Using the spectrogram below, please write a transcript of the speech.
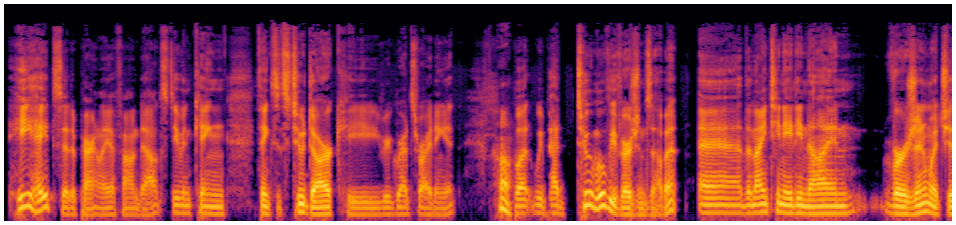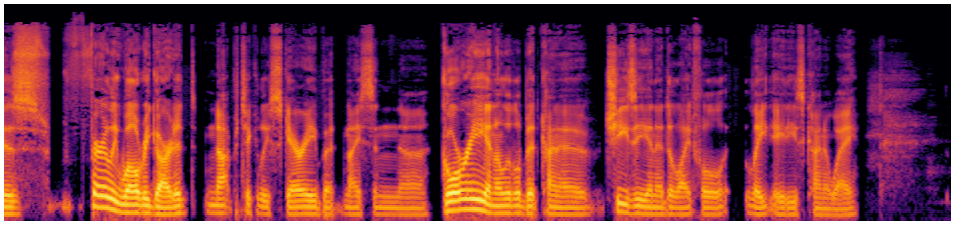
He hates it, apparently. I found out Stephen King thinks it's too dark. He regrets writing it. Huh. But we've had two movie versions of it, and the 1989 version, which is fairly well regarded, not particularly scary, but nice and uh, gory and a little bit kind of cheesy in a delightful late 80s kind of way.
